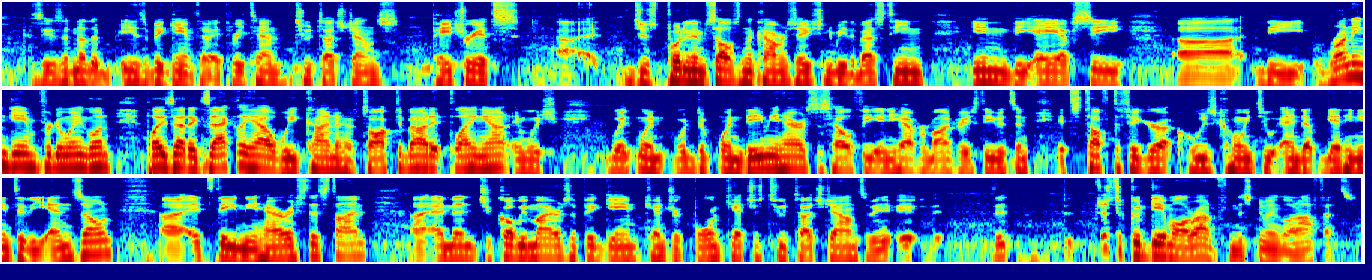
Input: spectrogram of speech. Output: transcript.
Because he's another he's a big game today. 310 two touchdowns. Patriots uh, just putting themselves in the conversation to be the best team in the afc uh, the running game for new england plays out exactly how we kind of have talked about it playing out in which when when when Damien harris is healthy and you have Rhamondre stevenson it's tough to figure out who's going to end up getting into the end zone. Uh, it's Damien harris this time. Uh, and then Jakobi meyers a big game. Kendrick bourne catches two touchdowns. I mean it, it, just a good game all around from this new england offense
